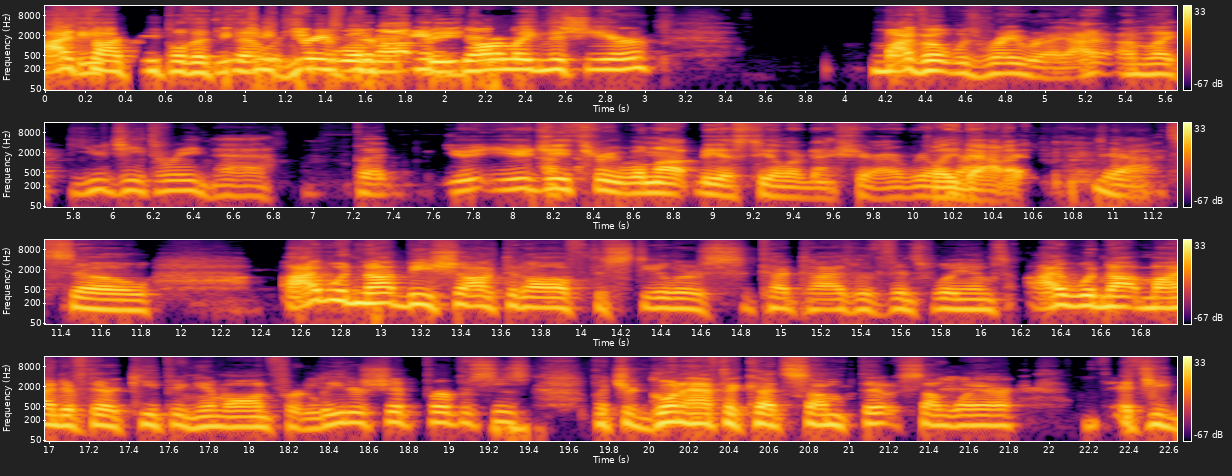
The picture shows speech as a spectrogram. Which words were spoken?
I He- thought people that, that he UG3 was will not be- darling this year. My vote was Ray Ray. I, I'm like UG three, nah. But U- UG3 will not be a Steeler next year. I really Yeah. doubt it. Yeah. So I would not be shocked at all if the Steelers cut ties with Vince Williams. I would not mind if they're keeping him on for leadership purposes, but you're going to have to cut some somewhere. If you,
